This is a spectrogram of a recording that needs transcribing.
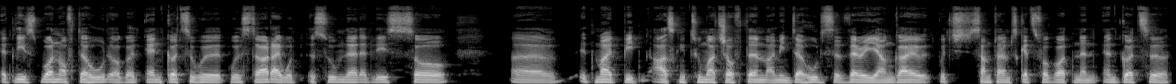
at least one of Dahoud or and Götze will will start. I would assume that at least. So uh, it might be asking too much of them. I mean, Dahoud is a very young guy, which sometimes gets forgotten, and and Götze,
